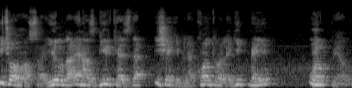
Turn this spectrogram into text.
hiç olmazsa yılda en az bir kez de diş hekimine kontrole gitmeyi unutmayalım.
